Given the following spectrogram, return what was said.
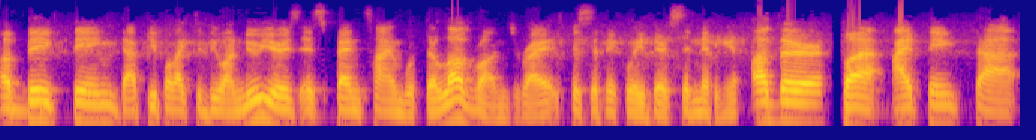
a big thing that people like to do on New Year's is spend time with their loved ones, right? Specifically their significant other. But I think that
